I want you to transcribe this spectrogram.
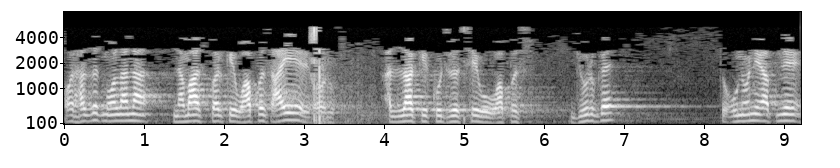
اور حضرت مولانا نماز پڑھ کے واپس آئے اور اللہ کی قدرت سے وہ واپس جڑ گئے۔ تو انہوں نے اپنے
